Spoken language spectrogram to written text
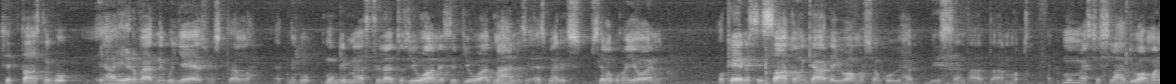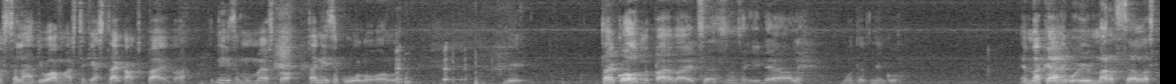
sitten taas niinku ihan hirveät niin kuin jeesustella. Et niin kuin munkin mielestä sillä, että jos juo, niin sit juo. Et mähän esimerkiksi silloin kun mä join, okei, no siis saatoin käydä juomassa jonkun yhden bissen tai jotain, mutta mun mielestä jos sä lähdet juomaan, niin sä lähdet juomaan, se kestää kaksi päivää. Et niin se mun mielestä on, tai niin se kuuluu olla. Niin, tai kolme päivää itse asiassa on se ideaali. Mutta et niinku, en mäkään niinku ymmärrä sellaista.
